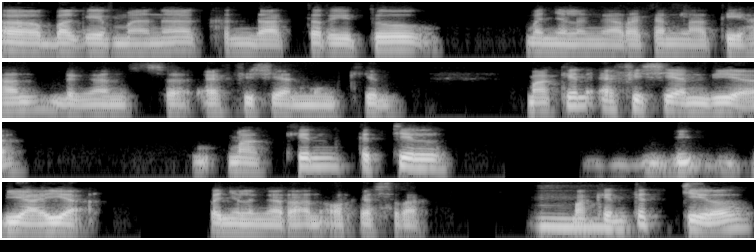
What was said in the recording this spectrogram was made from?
uh, bagaimana konduktor itu menyelenggarakan latihan dengan seefisien mungkin makin efisien dia, makin kecil biaya penyelenggaraan orkestra. Hmm. Makin kecil,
